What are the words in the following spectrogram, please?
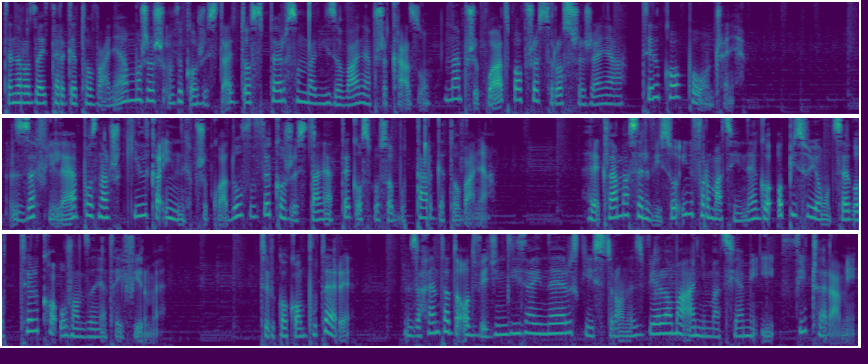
Ten rodzaj targetowania możesz wykorzystać do spersonalizowania przekazu, np. poprzez rozszerzenia tylko połączenie. Za chwilę poznasz kilka innych przykładów wykorzystania tego sposobu targetowania. Reklama serwisu informacyjnego opisującego tylko urządzenia tej firmy. Tylko komputery. Zachęta do odwiedzin designerskiej strony z wieloma animacjami i featureami.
